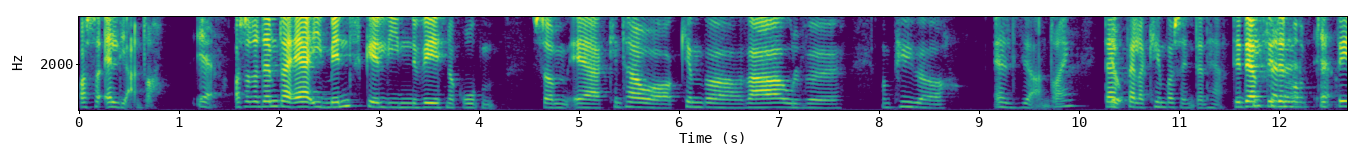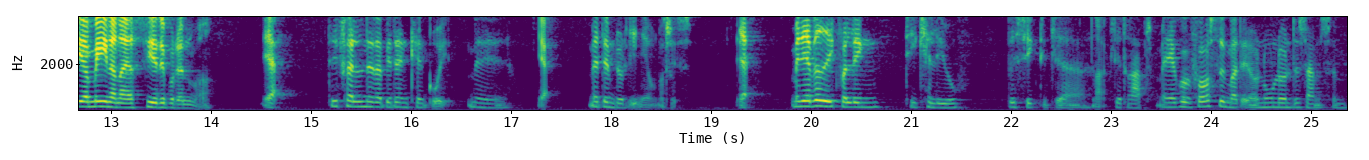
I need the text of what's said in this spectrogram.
og så alle de andre. ja, Og så er der dem, der er i menneskelignende væsener-gruppen, som er kentaurer, kæmper, vareulve, vampyrer, alle de andre, ikke? Der Jo. falder kæmper sig ind i den her. Det er derfor, De det er den falder- måde, ja. det, det, jeg mener, når jeg siger det på den måde. ja. Det falder netop i den kategori med, med dem, du lige nævnte. præcis. Ja. Men jeg ved ikke, hvor længe de kan leve, hvis ikke de bliver, Nej. bliver dræbt. Men jeg kunne forestille mig, at det er jo nogenlunde det samme som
